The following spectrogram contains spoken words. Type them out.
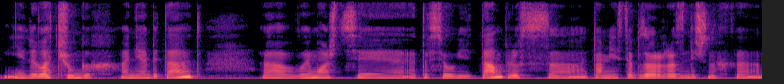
или лачугах они обитают, э, вы можете это все увидеть там. Плюс э, там есть обзоры различных э,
